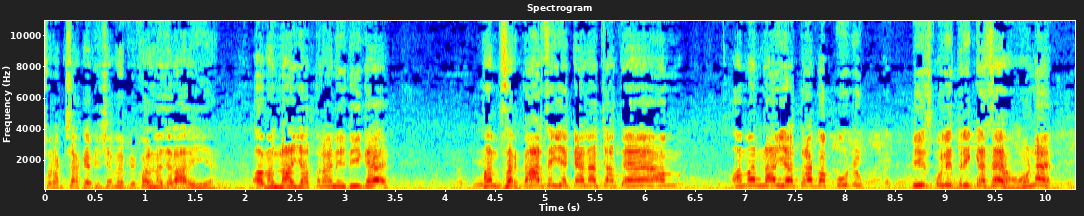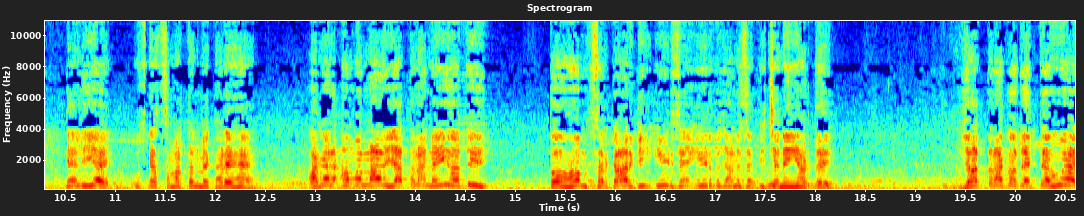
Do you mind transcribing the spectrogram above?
सुरक्षा के विषय में विफल नज़र आ रही है। अमरनाथ यात्रा नज़दीक है। हम सरकार से ये कहना चाहते हैं, हम अमरनाथ यात्रा को पूर्ण पीसफुली तरीके से होने के लिए उसके समर्थन में खड़े हैं। अगर अमरनाथ यात्रा नहीं होती तो हम सरकार की ईंट से ईंट बजाने से पीछे नहीं हटते। यात्रा को देखते हुए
